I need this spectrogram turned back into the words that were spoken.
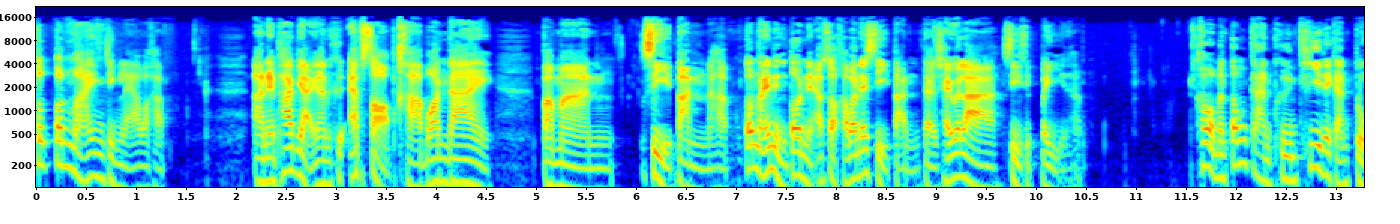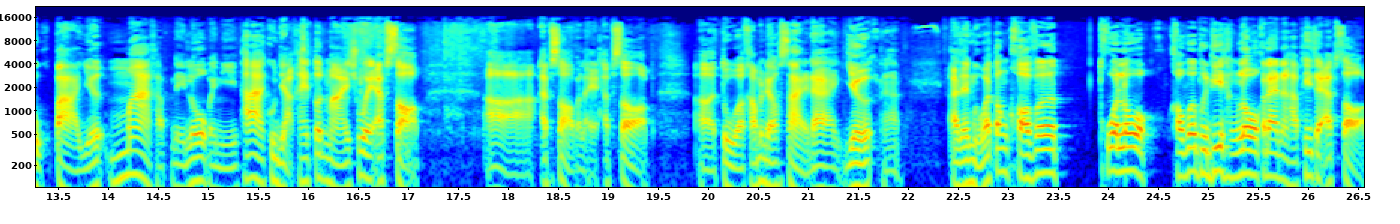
ต้นต้นไม้จริง ๆ แล้วอะครับในภาพใหญ่กันคือ absorb คาร์บอนได้ประมาณ 4 ตันนะครับ ต้นไม้หนึ่งต้นเนี่ย absorb คาร์บอนได้ 4 ตัน แต่ใช้เวลา 40 ปีนะครับเขาบอกมันต้องการพื้นที่ในการปลูกป่าเยอะมากครับในโลกใบนี้ ถ้าคุณอยากให้ต้นไม้ช่วยแอบสอบแอบสอบอะไรแอบสอบตัวคาร์บอนไดออกไซด์ได้เยอะนะครับ อาจจะเหมือนว่าต้อง cover ทั่วโลก cover พื้นที่ทั้งโลกก็ได้นะครับ ที่จะแอบสอบ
